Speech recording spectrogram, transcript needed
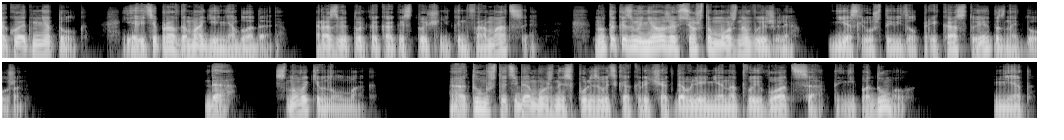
Какой от меня толк? Я ведь и правда магией не обладаю. Разве только как источник информации. Но так из меня уже все, что можно, выжили. Если уж ты видел приказ, то и это знать должен. Да, снова кивнул маг. А о том, что тебя можно использовать как рычаг давления на твоего отца, ты не подумал? Нет,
